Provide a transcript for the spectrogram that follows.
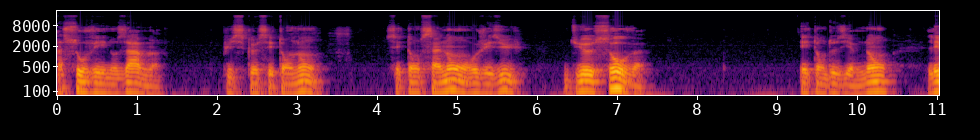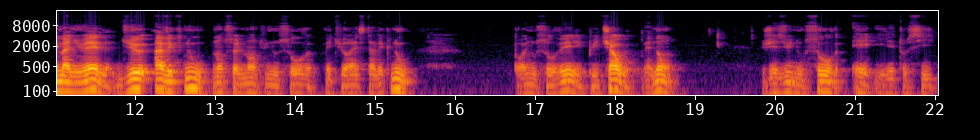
as sauvé nos âmes, puisque c'est ton nom, c'est ton saint nom, ô Jésus, Dieu sauve. Et ton deuxième nom, l'Emmanuel, Dieu avec nous. Non seulement tu nous sauves, mais tu restes avec nous. Pour nous sauver et puis ciao. Mais non, Jésus nous sauve et il est aussi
